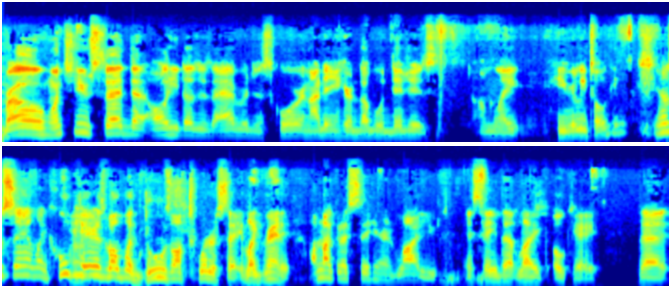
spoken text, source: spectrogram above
Bro, once you said that all he does is average and score, and I didn't hear double digits, I'm like, he really talking? You know what I'm saying? Like, who Mm. cares about what dudes on Twitter say? Like, granted, I'm not gonna sit here and lie to you and say that, like, okay, that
